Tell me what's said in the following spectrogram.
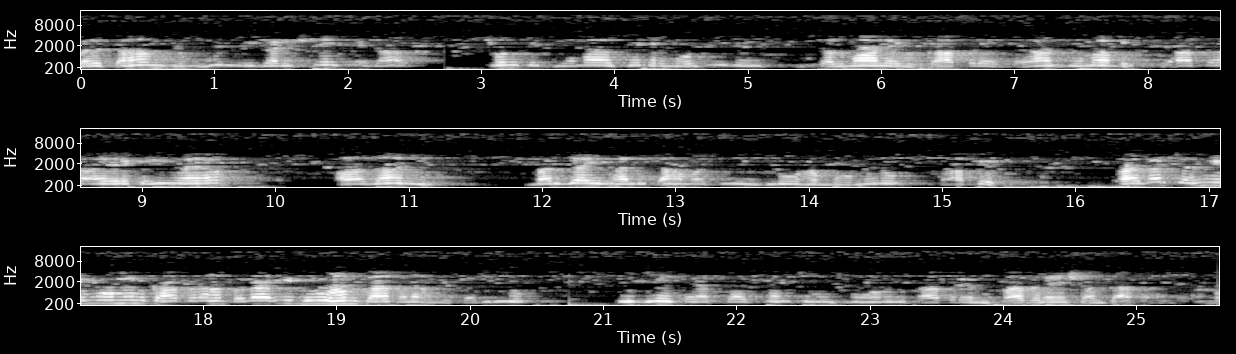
بل تاہم جمہور میں گرشتے کے چون کے جمع ذکر موجود ہے سلمان ہے کافر ہے بیان جمع بسیاق آئے کریم ہے آزانی مرجعی مالک احمدی جی، گروہ مومن کافر۔ اگر چاہیے مومن کافر ہم بدا یہ گروہ ہم داخل ہم تجریو دوسرے طرف کا سن کی مومن کافر مقابلے شان داخل ہم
